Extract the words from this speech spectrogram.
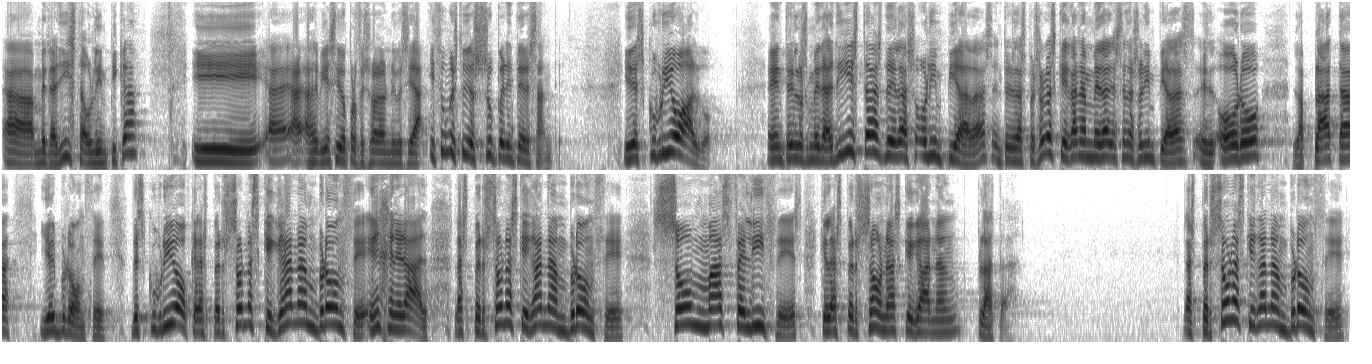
ah, medallista olímpica y ah, había sido profesora en la universidad. Hizo un estudio súper interesante y descubrió algo entre los medallistas de las Olimpiadas, entre las personas que ganan medallas en las Olimpiadas, el oro, la plata y el bronce, descubrió que las personas que ganan bronce en general, las personas que ganan bronce, son más felices que las personas que ganan plata. Las personas que ganan bronce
